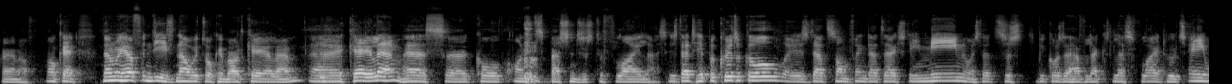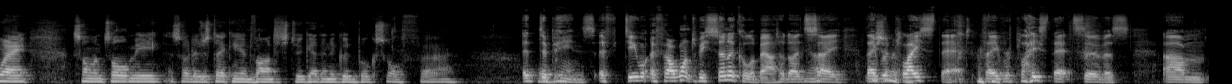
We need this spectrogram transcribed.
Fair enough. Okay, then we have indeed. Now we're talking about KLM. Uh, KLM has uh, called on its passengers to fly less. Is that hypocritical? Is that something that they actually mean, or is that just because they have less, less flight routes anyway? Someone told me, so they're just taking advantage to get in the good books of. Uh, It depends. If do you, if I want to be cynical about it, I'd Yeah. say they replaced that. They replaced that service. Um,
